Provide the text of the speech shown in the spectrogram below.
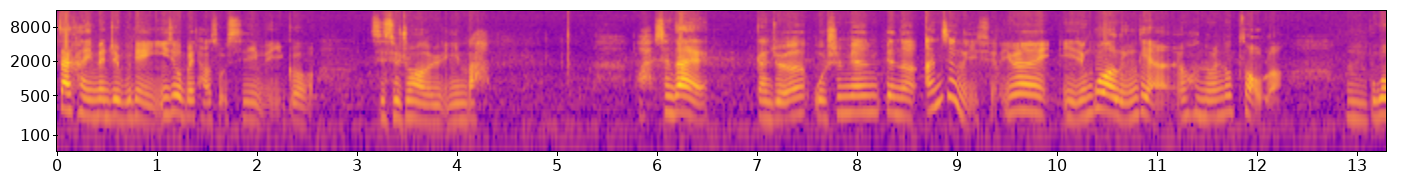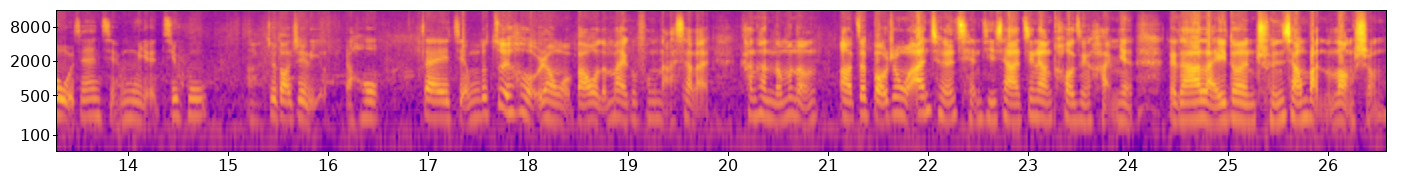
再看一遍这部电影，依旧被他所吸引的一个极其重要的原因吧。啊，现在感觉我身边变得安静了一些，因为已经过了零点，有很多人都走了。嗯，不过我今天节目也几乎啊就到这里了。然后在节目的最后，让我把我的麦克风拿下来，看看能不能啊在保证我安全的前提下，尽量靠近海面，给大家来一段纯享版的浪声。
